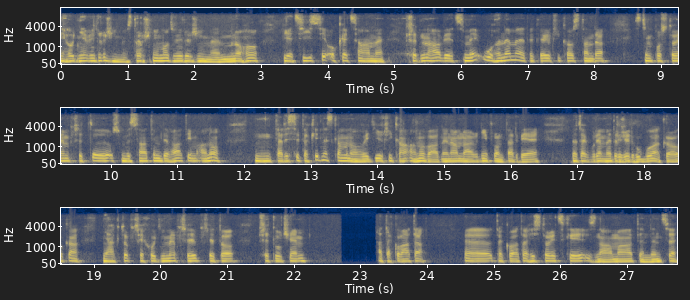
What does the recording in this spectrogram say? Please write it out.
my hodně vydržíme, strašně moc vydržíme, mnoho věcí si okecáme, před mnoha věcmi uhneme, tak jak říkal Standa, s tím postojem před 89. Eh, ano, hm, tady si taky dneska mnoho lidí říká, ano, vládne nám Národní fronta 2, no tak budeme držet hubu a krok a nějak to přechodíme před, před to, před lučem. A taková ta, eh, taková ta historicky známá tendence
